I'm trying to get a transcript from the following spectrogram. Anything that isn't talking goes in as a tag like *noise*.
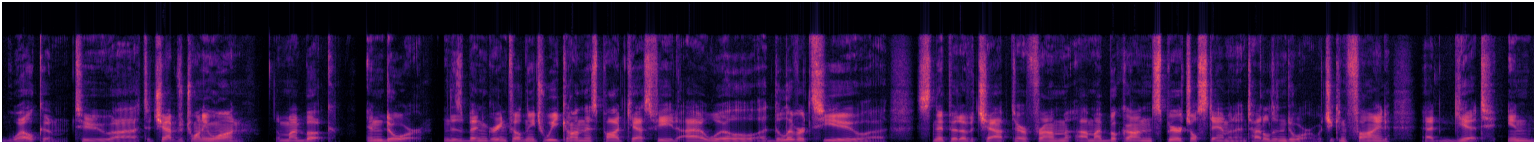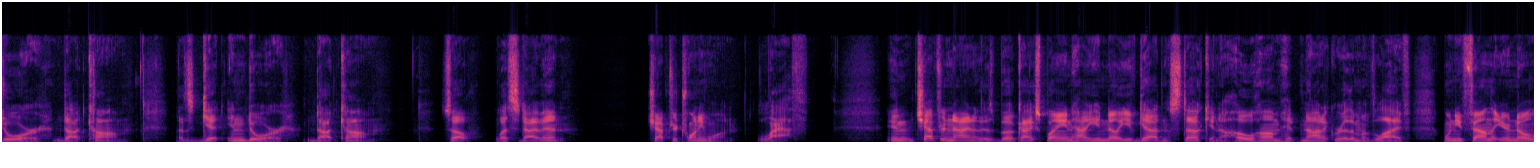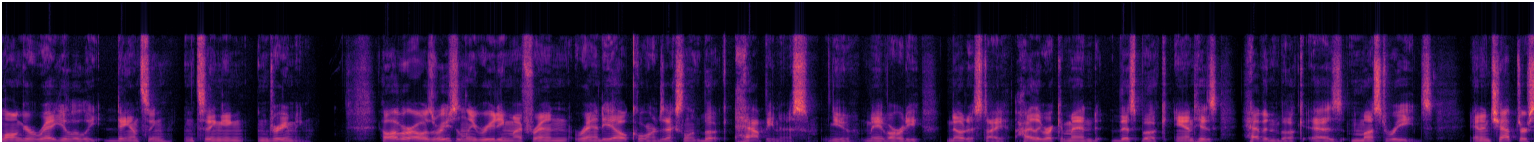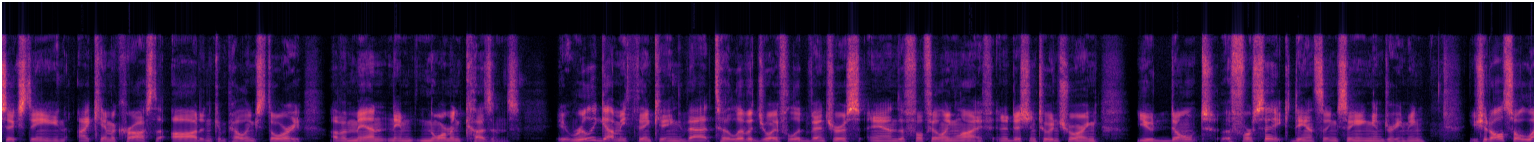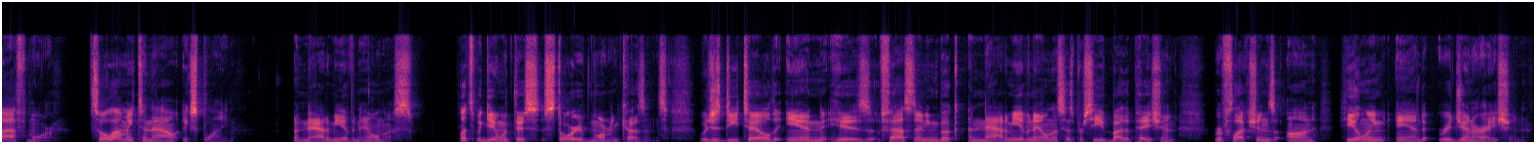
Welcome to uh, to chapter 21 of my book, Endure. This is Ben Greenfield, and each week on this podcast feed, I will uh, deliver to you a snippet of a chapter from uh, my book on spiritual stamina entitled Endure, which you can find at getendure.com. That's getendure.com. So let's dive in. Chapter 21 Laugh. In chapter 9 of this book, I explain how you know you've gotten stuck in a ho hum hypnotic rhythm of life when you found that you're no longer regularly dancing and singing and dreaming. However, I was recently reading my friend Randy Alcorn's excellent book, Happiness. You may have already noticed I highly recommend this book and his Heaven book as must reads. And in chapter 16, I came across the odd and compelling story of a man named Norman Cousins it really got me thinking that to live a joyful, adventurous, and fulfilling life, in addition to ensuring you don't forsake dancing, singing, and dreaming, you should also laugh more. So allow me to now explain. Anatomy of an illness. Let's begin with this story of Norman Cousins, which is detailed in his fascinating book, Anatomy of an Illness as Perceived by the Patient Reflections on Healing and Regeneration.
